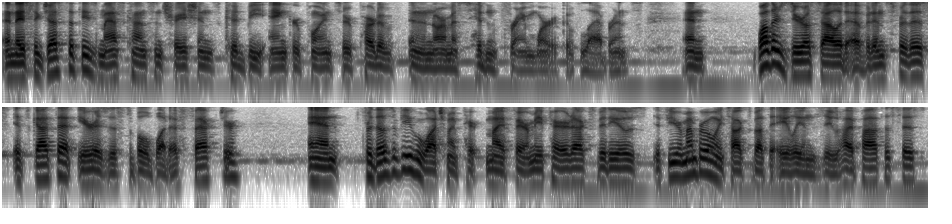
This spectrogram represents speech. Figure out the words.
And they suggest that these mass concentrations could be anchor points or part of an enormous hidden framework of labyrinths. And while there's zero solid evidence for this, it's got that irresistible what if factor. And for those of you who watch my my Fermi paradox videos, if you remember when we talked about the alien zoo hypothesis,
